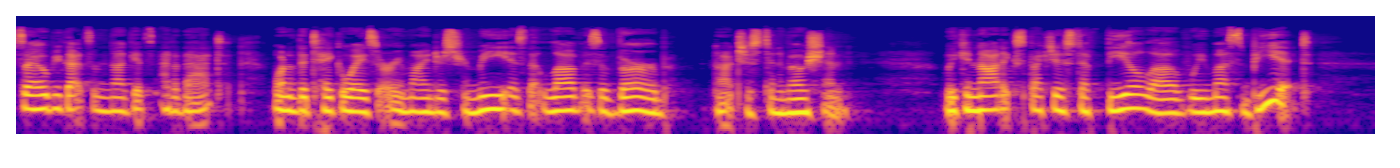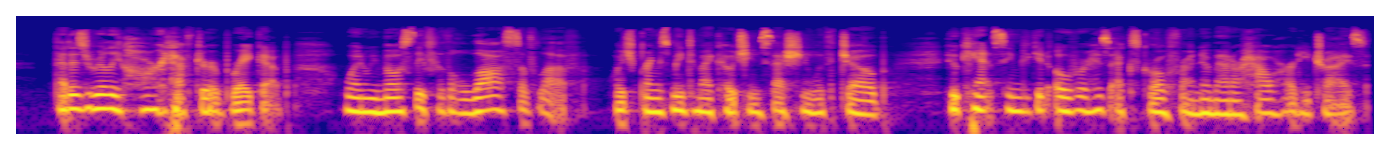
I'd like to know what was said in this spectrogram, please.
So I hope you got some nuggets out of that. One of the takeaways or reminders for me is that love is a verb, not just an emotion. We cannot expect just to feel love. We must be it. That is really hard after a breakup when we mostly feel the loss of love, which brings me to my coaching session with Job, who can't seem to get over his ex-girlfriend no matter how hard he tries.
